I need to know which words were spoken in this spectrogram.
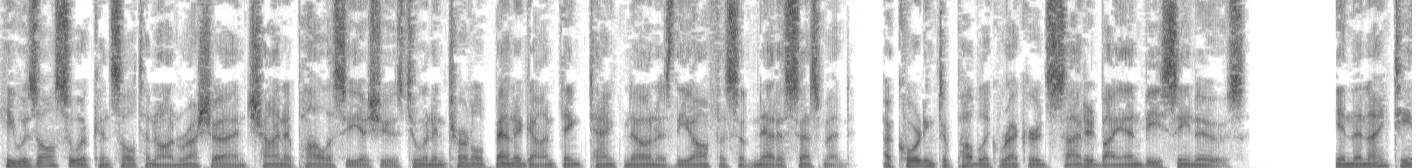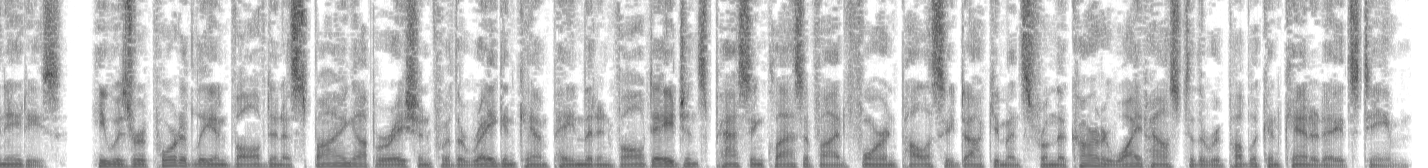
He was also a consultant on Russia and China policy issues to an internal Pentagon think tank known as the Office of Net Assessment, according to public records cited by NBC News. In the 1980s, he was reportedly involved in a spying operation for the Reagan campaign that involved agents passing classified foreign policy documents from the Carter White House to the Republican candidate's team.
